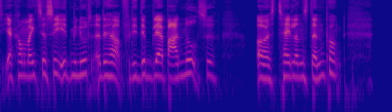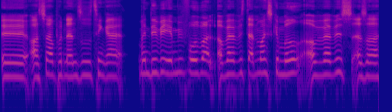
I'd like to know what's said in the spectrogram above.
at jeg kommer ikke til at se et minut af det her, fordi det bliver jeg bare nødt til at tale en standpunkt. Øh, og så på den anden side tænker jeg, men det er VM i fodbold, og hvad hvis Danmark skal med? Og hvad hvis, altså,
